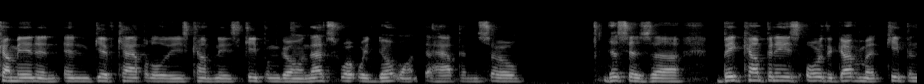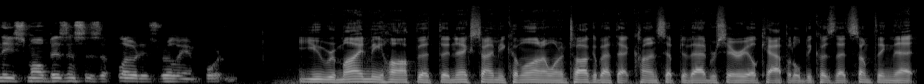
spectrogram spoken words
come in and, and give capital to these companies, keep them going. That's what we don't want to happen. So this is uh, big companies or the government keeping these small businesses afloat is really important. You remind me, Hawk, that the next time you come on, I want to talk about that concept of adversarial capital because that's something that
